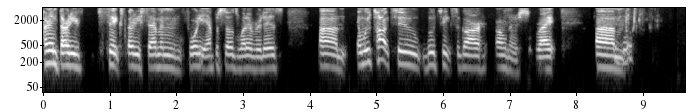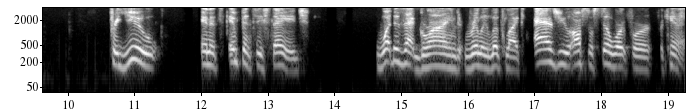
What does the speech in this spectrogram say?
136, 37, 40 episodes, whatever it is. Um, and we've talked to boutique cigar owners, right? Um, mm-hmm. For you, in its infancy stage, what does that grind really look like as you also still work for for Karen?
